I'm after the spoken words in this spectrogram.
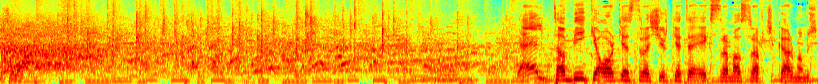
mesela. Gel tabii ki orkestra şirkete ekstra masraf çıkarmamış.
